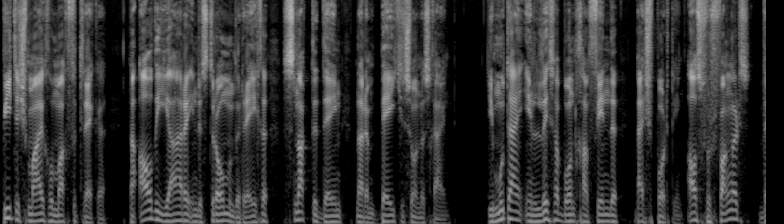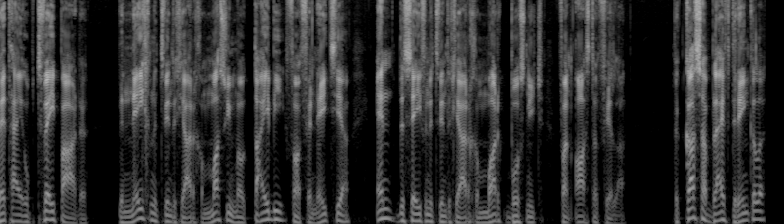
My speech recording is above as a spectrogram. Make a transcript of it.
Pieter Schmeichel mag vertrekken. Na al die jaren in de stromende regen snakt de Deen naar een beetje zonneschijn. Die moet hij in Lissabon gaan vinden bij Sporting. Als vervangers wedt hij op twee paarden. De 29-jarige Massimo Taibi van Venetia en de 27-jarige Mark Bosnic van Aston Villa. De kassa blijft drinkelen,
